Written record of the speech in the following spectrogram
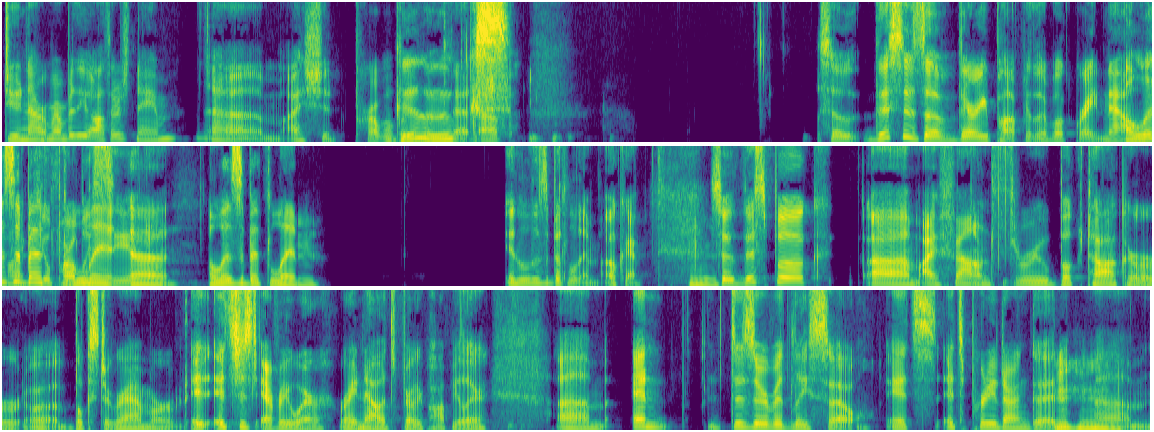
Do not remember the author's name. Um, I should probably look that up. So this is a very popular book right now. Like, Elizabeth you'll probably Lin- see it uh, Elizabeth Lim. Elizabeth Lim. Okay. Mhm. So this book um, I found through BookTok or uh, Bookstagram, or it, it's just everywhere right now. It's very popular, um, and deservedly so. It's it's pretty darn good. Mhm. Um,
